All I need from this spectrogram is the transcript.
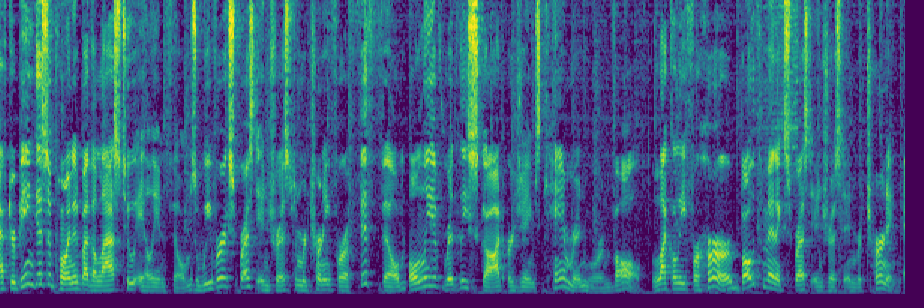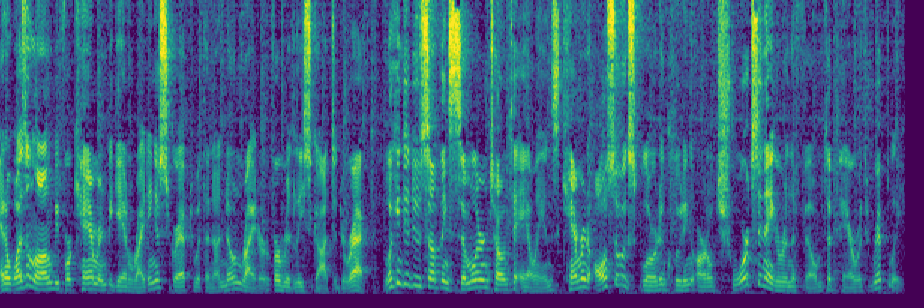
After being disappointed by the last two Alien films, Weaver expressed interest in returning for a fifth film only if Ridley Scott or James Cameron were involved. Luckily for her, both men expressed interest in returning, and it wasn't long before Cameron began writing a script with an unknown writer for Ridley Scott to direct. Looking to do something similar in tone to Aliens, Cameron also explored including Arnold Schwarzenegger in the film to pair with Ripley.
